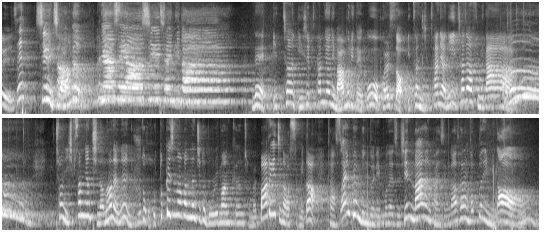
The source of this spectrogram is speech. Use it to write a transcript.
둘, 셋! 신청우! 안녕하세요, 시기차입니다. 네, 2023년이 마무리되고 벌써 2024년이 찾아왔습니다. 2023년 지난 한 해는 유독 어떻게 지나갔는지도 모를 만큼 정말 빠르게 지나갔습니다. 다 사인팬 분들이 보내주신 많은 관심과 사랑 덕분입니다.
